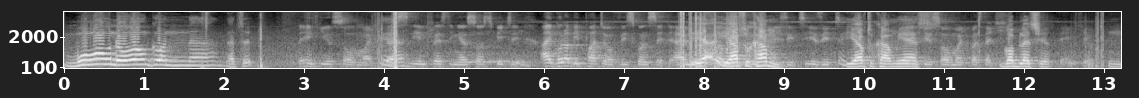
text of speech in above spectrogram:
munogona. That's it. Thank you so much. Yeah. That's interesting and so sweet. I'm gonna be part of this concert. I'm Yeah, you have to come. Visit. Is it? You have to come, Yes. Thank you so much, Pastor G. God bless you. Thank you.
